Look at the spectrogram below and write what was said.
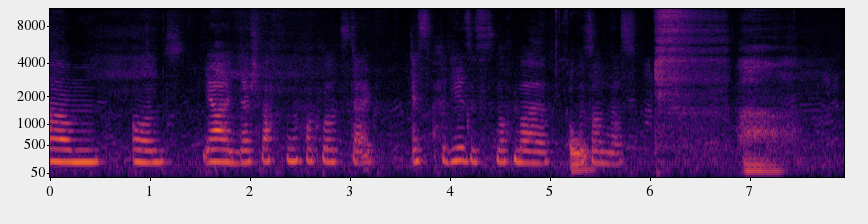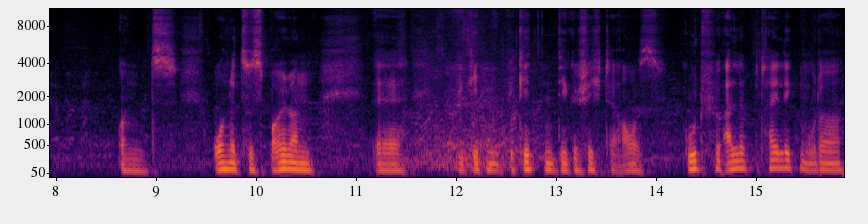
Ähm, und ja, in der Schlacht von Hogwarts, da eskaliert es nochmal Oh. besonders. Und ohne zu spoilern, äh, wie, geht denn, wie geht denn die Geschichte aus? Gut für alle Beteiligten oder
